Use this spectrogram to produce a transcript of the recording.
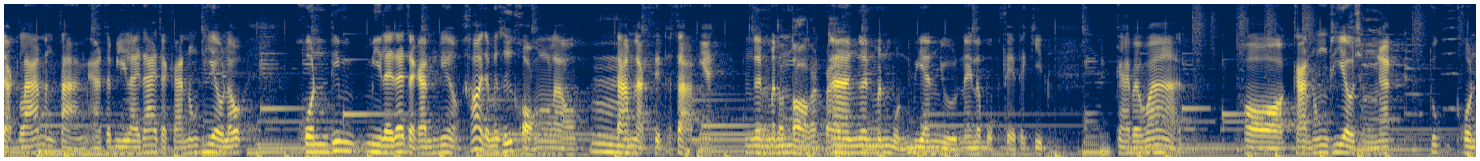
จากร้านต่างๆ อาจจะมีรายได้จากการท่องเที่ยวแล้ว คนที่มีรายได้จากการท่องเที่ยวเขาอาจจะมาซื้อของของเราอืมตามหลักเศรษฐศาสตร์ไงเงินมันต่อๆกันไปาเงินมันหมุนเวียนอยู่ในระบบเศรษฐกิจ กลายไปนว่า พอการท่องเที่ยวชะงงัก ทุกคน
